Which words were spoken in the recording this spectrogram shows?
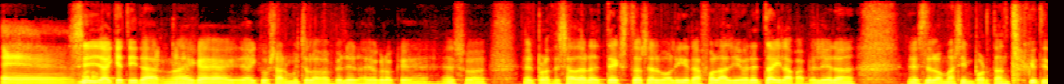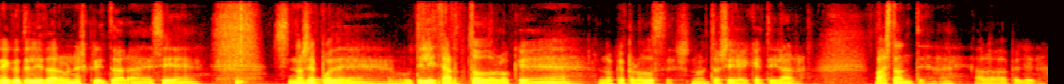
Eh, sí, hay que tirar, ¿no? hay, que, hay que usar mucho la papelera. Yo creo que eso, el procesador de textos, el bolígrafo, la libreta y la papelera es de lo más importante que tiene que utilizar un escritor. ¿eh? Sí, eh, no se puede utilizar todo lo que, lo que produces, ¿no? Entonces sí, hay que tirar bastante a la papelera.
